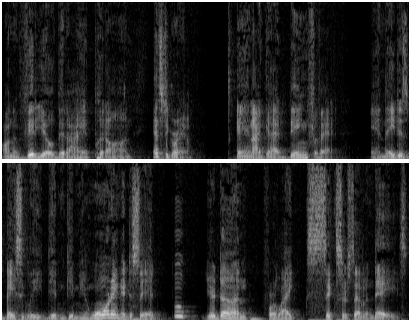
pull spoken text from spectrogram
on a video that I had put on Instagram. And I got dinged for that. And they just basically didn't give me a warning. They just said, boop, you're done for like six or seven days.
